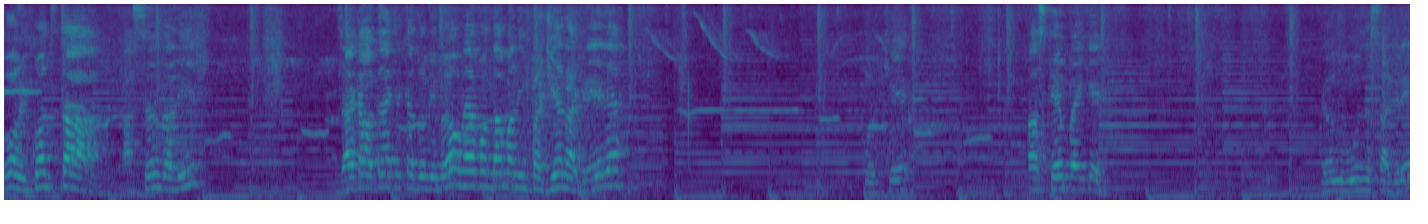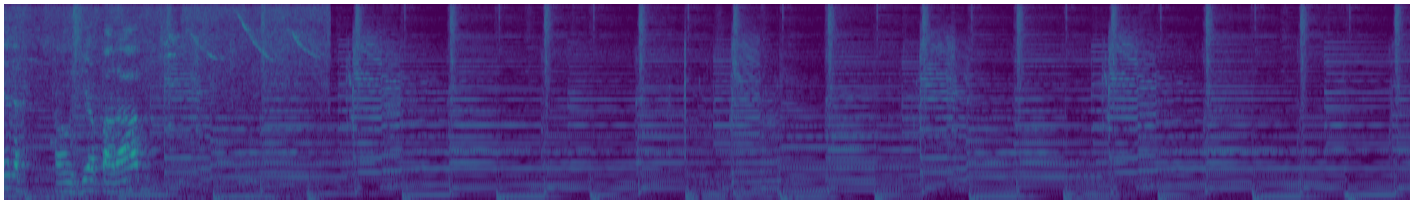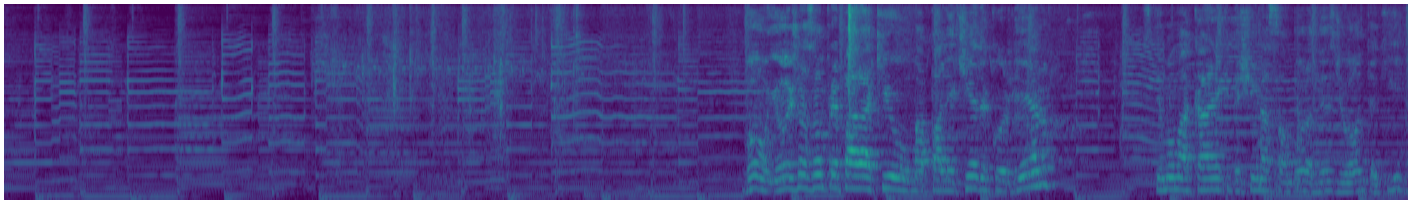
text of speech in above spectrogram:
Bom, enquanto tá assando ali, usar aquela técnica do limão, né? Vamos dar uma limpadinha na grelha. Porque faz tempo aí que eu não uso essa grelha, tá uns dias parado. Bom, e hoje nós vamos preparar aqui uma paletinha de cordeiro. Temos uma carne que deixei na salmoura desde ontem aqui.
